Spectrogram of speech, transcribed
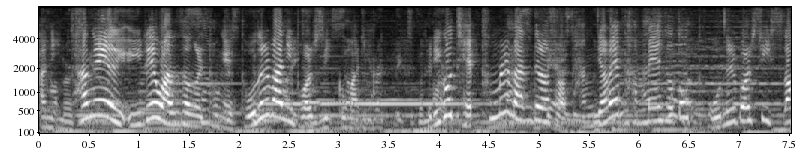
아니 상회의 의뢰 완성을 통해 돈을 많이 벌 수 있고 말이야. 그리고 제품을 만들어서 상점에 판매해서도 돈을 벌 수 있어.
